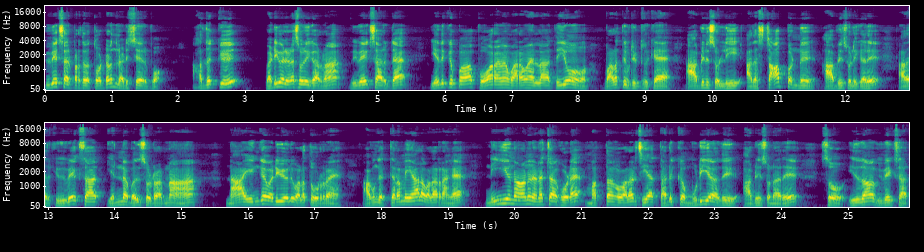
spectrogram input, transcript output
விவேக் சார் படத்தில் தொடர்ந்து நடிச்சே இருப்போம். அதுக்கு வடிவேலு என்ன சொல்லியிருக்காருன்னா விவேக் சார்கிட்ட எதுக்குப்பா போகிறவன் வரவன் எல்லாத்தையும் வளர்த்து விட்டுட்டு இருக்க? அப்படின்னு சொல்லி அதை ஸ்டாப் பண்ணு அப்படின்னு சொல்லியிருக்காரு. அதற்கு விவேக் சார் என்ன பதில் சொல்கிறாருன்னா நான் எங்கே வடிவேலு வளர்த்து விட்றேன்? அவங்க திறமையால் வளர்கிறாங்க நீயும் நானும் நினச்சா கூட மற்றவங்க வளர்ச்சியை தடுக்க முடியாது அப்படின்னு சொன்னார். ஸோ இதுதான் விவேக் சார்.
